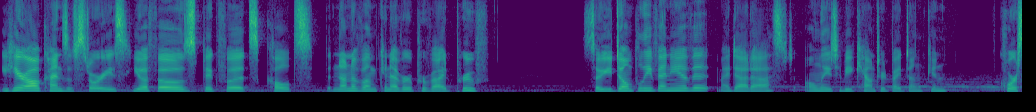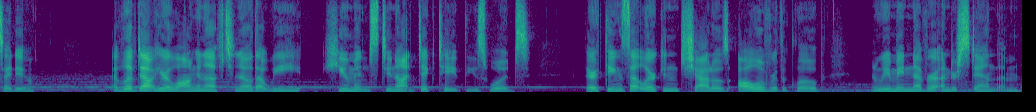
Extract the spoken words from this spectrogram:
You hear all kinds of stories UFOs, Bigfoots, cults, but none of them can ever provide proof. So you don't believe any of it? My dad asked, only to be countered by Duncan. Of course I do. I've lived out here long enough to know that we humans do not dictate these woods. There are things that lurk in shadows all over the globe, and we may never understand them.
